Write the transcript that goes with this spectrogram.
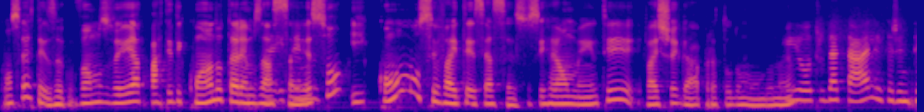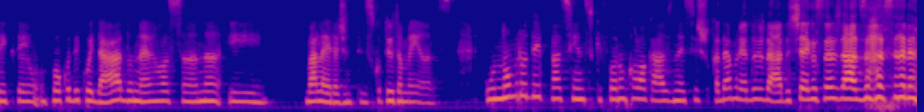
Com certeza. Vamos ver a partir de quando teremos acesso é, e, temos... e, como se vai ter esse acesso, se realmente vai chegar para todo mundo, né? E outro detalhe que a gente tem que ter um pouco de cuidado, né, Rossana e Valéria, a gente discutiu também antes. O número de pacientes que foram colocados nesse. Cadê a mulher dos dados? Chega os seus dados, Rossana.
